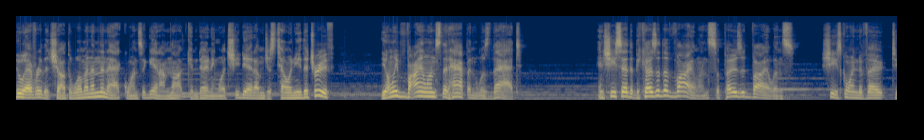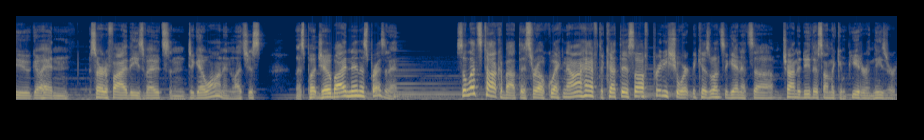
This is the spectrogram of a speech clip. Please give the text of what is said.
whoever that shot the woman in the neck. Once again, I'm not condoning what she did, I'm just telling you the truth. The only violence that happened was that. And she said that because of the violence, supposed violence, she's going to vote to go ahead and certify these votes and to go on and let's just let's put Joe Biden in as president. So let's talk about this real quick. Now I have to cut this off pretty short because once again, it's uh, I'm trying to do this on the computer, and these are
